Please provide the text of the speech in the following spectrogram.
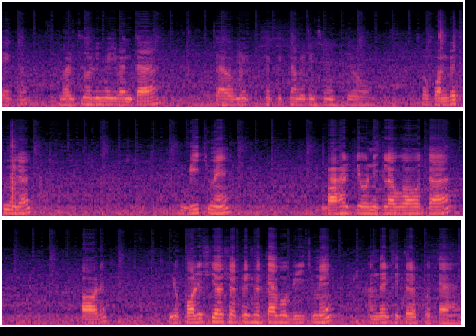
एक वर्चुअल इमेज बनता है। चाहे ऑब्जेक्ट से कितना भी डिस्टेंस पे हो। तो कॉन्वेक्स मिरर बीच में बाहर की ओर निकला हुआ होता है और जो पॉलिश किया सरफेस होता है, वो बीच में अंदर की तरफ़ होता है।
